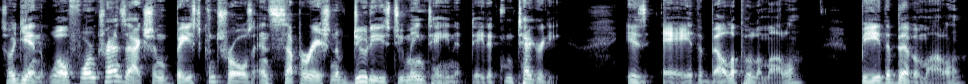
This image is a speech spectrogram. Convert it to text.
So again, well-formed transaction based controls and separation of duties to maintain data integrity is A, the Bell-LaPadula model, B, the BIBA model,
